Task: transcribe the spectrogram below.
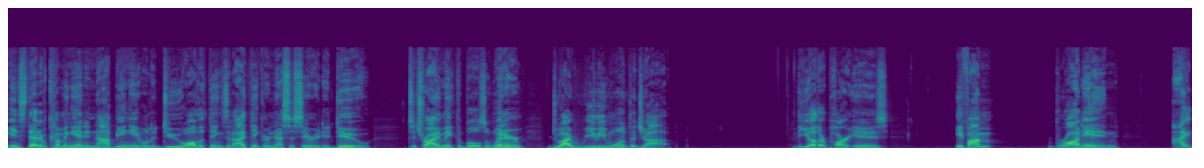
instead of coming in and not being able to do all the things that I think are necessary to do to try and make the Bulls a winner, do I really want the job? The other part is if I'm brought in, I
